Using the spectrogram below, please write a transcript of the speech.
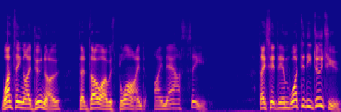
One thing I do know, that though I was blind, I now see. They said to him, What did he do to you?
